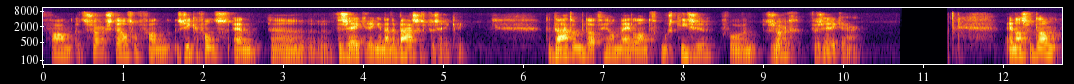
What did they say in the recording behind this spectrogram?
van het zorgstelsel van ziekenfonds en verzekeringen naar de basisverzekering. De datum dat heel Nederland moest kiezen voor een zorgverzekeraar. En als we dan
